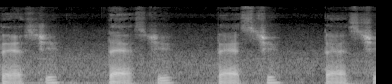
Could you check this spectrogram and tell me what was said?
teste, teste, teste, teste.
